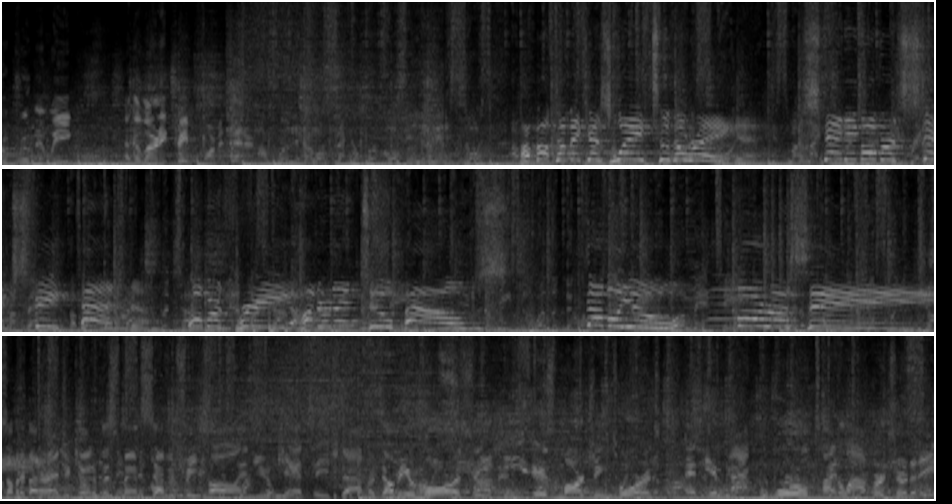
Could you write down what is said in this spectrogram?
recruitment week at the Learning Tree Performance Center. About to make his way to the ring, standing over six feet ten, over 302 pounds, W. Somebody better educate him. This man's seven feet tall, and you can't teach that. For W. Morrissey, he is marching towards an Impact World title opportunity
